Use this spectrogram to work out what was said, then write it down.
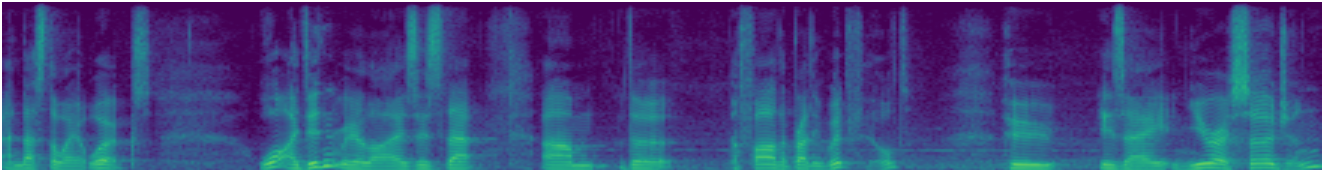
and that's the way it works. What I didn't realize is that um, the the father, Bradley Whitfield, who is a neurosurgeon,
